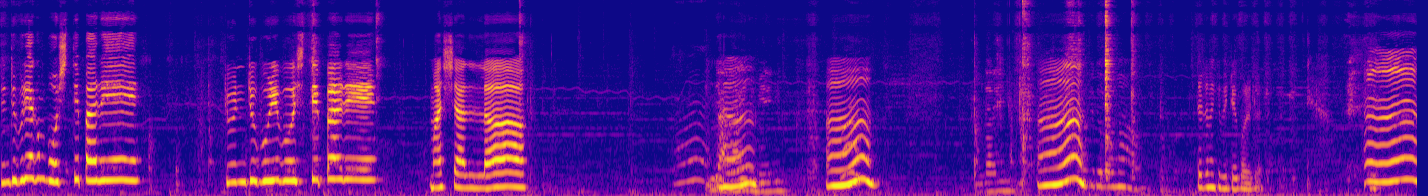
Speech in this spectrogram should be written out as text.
টুনটুবুরি এখন বসতে পারে। টুনটুবুরি বসতে পারে। মাশাল্লাহ আহ, আহ। তোমাকে ভিডিও করে দিল আহ।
